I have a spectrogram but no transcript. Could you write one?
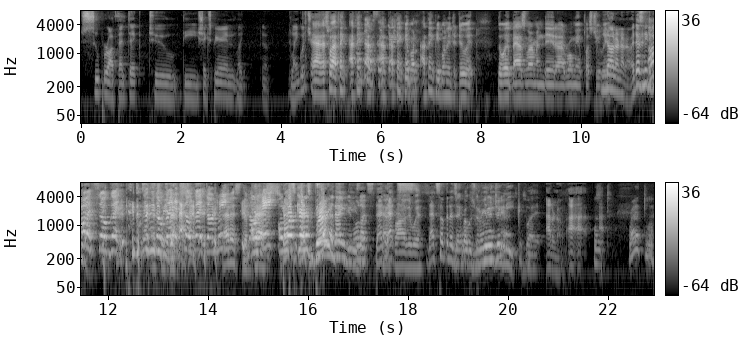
super authentic to the Shakespearean like you know, language. Yeah, that's why I think I think fell I, I, I think people. I think people need to do it the way Baz Luhrmann did uh, Romeo plus Juliet. No, no, no, no. It doesn't need to be. Oh, that. it's so good. It doesn't It's need so to be good. that. It's so good. Don't hate. That is the Don't best. hate. Oh, that's, what Kenneth that's very Branagh did, 90s. you know, that's, that, Kenneth that's, did with- that's something that's, that was really Romeo and Juliet. unique, but I don't know. I, I, was I, it right?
